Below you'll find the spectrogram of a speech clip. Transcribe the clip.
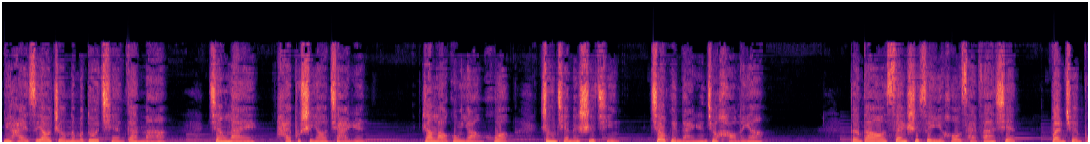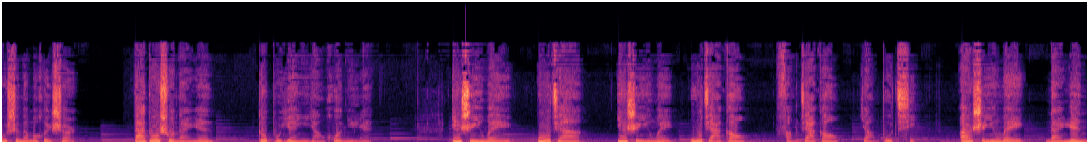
女孩子要挣那么多钱干嘛？将来还不是要嫁人，让老公养活，挣钱的事情交给男人就好了呀。”等到三十岁以后，才发现完全不是那么回事儿。大多数男人都不愿意养活女人，一是因为物价，一是因为物价高，房价高，养不起；二是因为男人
